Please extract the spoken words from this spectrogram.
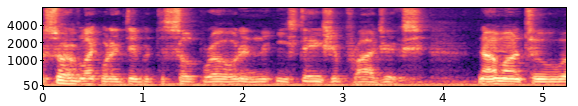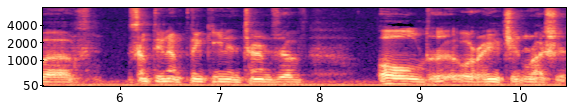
sort of like what I did with the Silk Road and the East Asia projects now I'm on to uh, something I'm thinking in terms of old uh, or ancient Russia.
